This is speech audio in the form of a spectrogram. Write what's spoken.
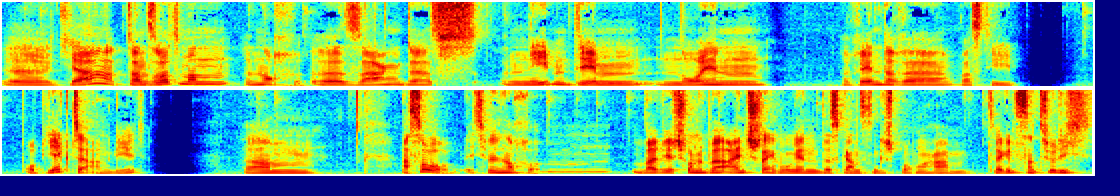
äh, ja, dann sollte man noch äh, sagen, dass neben dem neuen Renderer, was die Objekte angeht, ähm, Ach so, ich will noch, weil wir schon über Einschränkungen des Ganzen gesprochen haben. Da gibt es natürlich,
